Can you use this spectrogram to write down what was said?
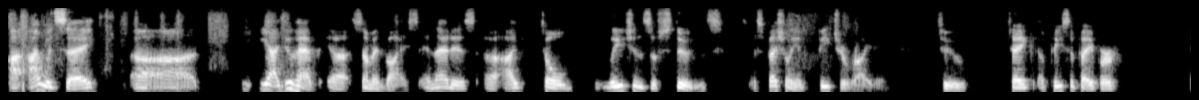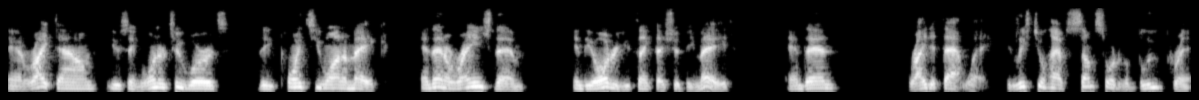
I, I would say. Uh, yeah, I do have uh, some advice, and that is uh, I've told legions of students, especially in feature writing, to take a piece of paper and write down using one or two words the points you want to make and then arrange them in the order you think they should be made and then write it that way. At least you'll have some sort of a blueprint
